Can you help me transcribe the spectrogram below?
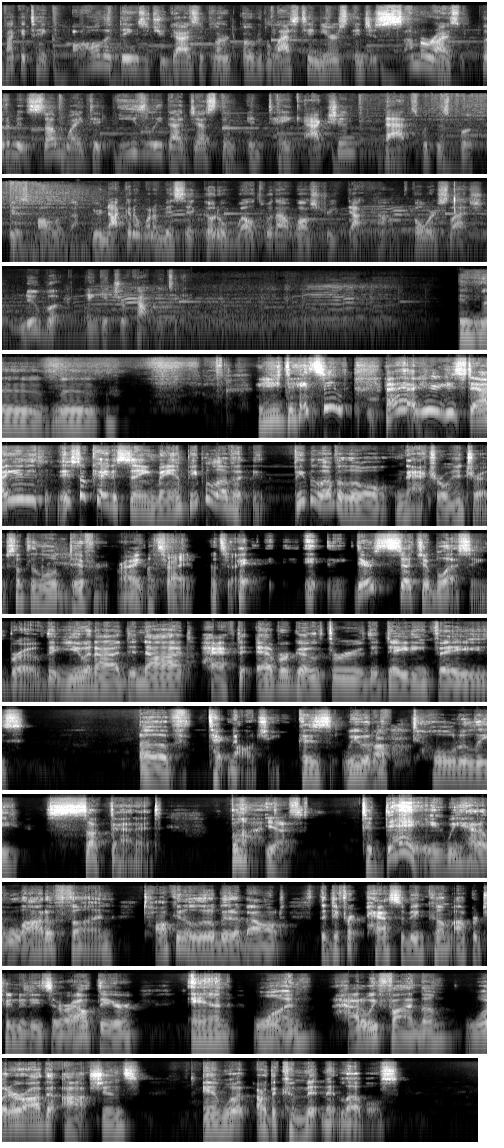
if I could take all the things that you guys have learned over the last 10 years and just summarize them, put them in some way to easily digest them and take action, that's what this book is all about. You're not going to want to miss it. Go to wealthwithoutwallstreet.com forward slash new book and get your copy today. Move, move. Are you dancing? Hear you, Stallion. It's okay to sing, man. People love it people love a little natural intro, something a little different, right? That's right. That's right. Hey, it, there's such a blessing, bro, that you and I did not have to ever go through the dating phase of technology because we would have totally sucked at it. But yes, today we had a lot of fun talking a little bit about the different passive income opportunities that are out there. And one, how do we find them? What are all the options? And what are the commitment levels?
